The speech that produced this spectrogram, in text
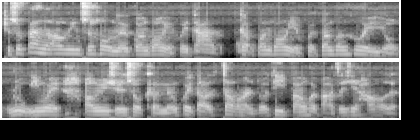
就是办了奥运之后呢，观光也会大，观光也会观光会涌入，因为奥运选手可能会到造访很多地方，会把这些好好的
